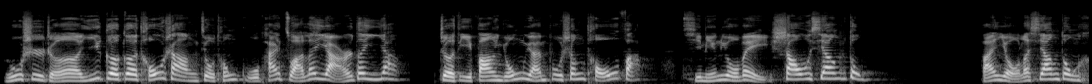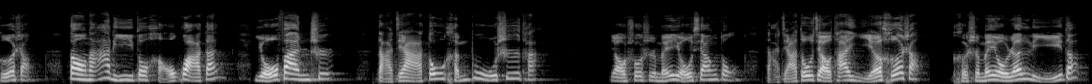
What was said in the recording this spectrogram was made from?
如是者，一个个头上就同骨牌钻了眼儿的一样，这地方永远不生头发。其名又谓烧香洞。凡有了香洞和尚，到哪里都好挂单，有饭吃。大家都肯布施他。要说是没有香洞，大家都叫他野和尚，可是没有人理的。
